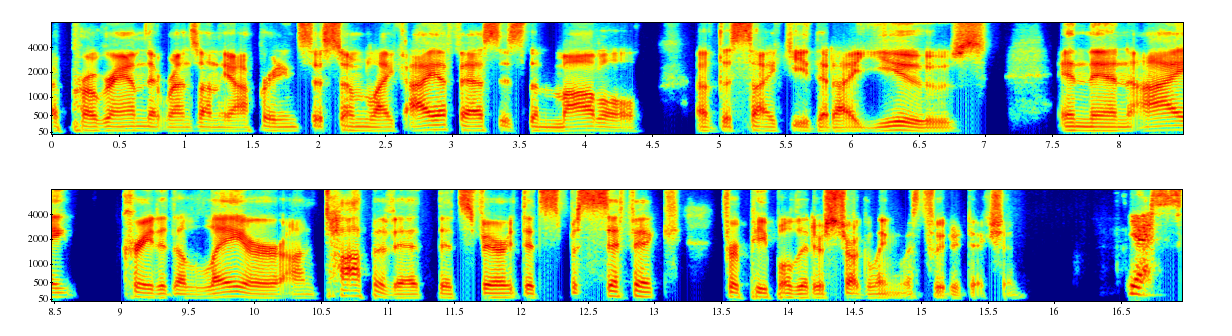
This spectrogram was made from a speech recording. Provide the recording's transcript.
a program that runs on the operating system. Like IFS is the model of the psyche that I use, and then I created a layer on top of it that's very that's specific for people that are struggling with food addiction. Yes.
